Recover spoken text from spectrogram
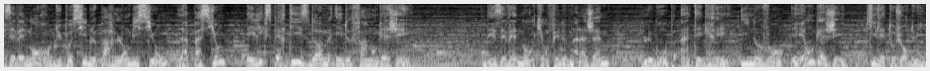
Des événements rendus possibles par l'ambition, la passion et l'expertise d'hommes et de femmes engagés. Des événements qui ont fait de Managem le groupe intégré, innovant et engagé qu'il est aujourd'hui.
